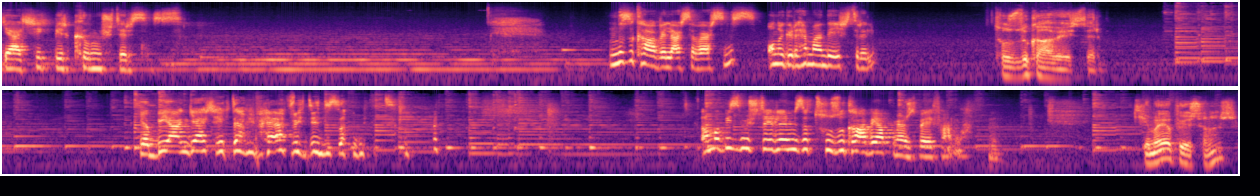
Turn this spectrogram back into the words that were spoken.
Gerçek bir kıl müşterisiniz. Nasıl kahveler seversiniz? Ona göre hemen değiştirelim. Tuzlu kahve isterim. Ya bir an gerçekten beğenmediğini zannettim. Ama biz müşterilerimize tuzlu kahve yapmıyoruz beyefendi. Kime yapıyorsunuz?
